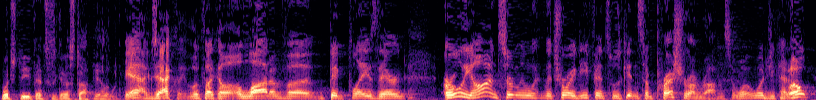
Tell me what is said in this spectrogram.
which defense is going to stop the other one? Yeah, exactly. It looked like a, a lot of uh, big plays there. Early on, certainly looked like the Troy defense was getting some pressure on Robinson. What would you kind of? Well,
